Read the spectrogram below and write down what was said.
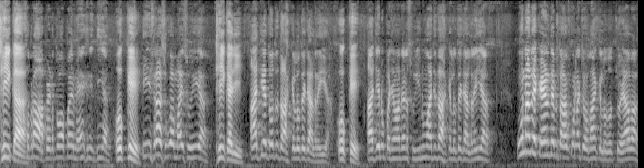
ਠੀਕ ਆ। ਸਭਰਾ ਪਿੰਡ ਤੋਂ ਆਪਾਂ ਇਹ ਮੈਂ ਖਰੀਦੀ ਆ। ਓਕੇ। ਤੀਸਰਾ ਸੂਆ ਮਾਈ ਸੂਈ ਆ। ਠੀਕ ਆ ਜੀ। ਅੱਜ ਇਹ ਦੁੱਧ 10 ਕਿਲੋ ਤੇ ਚੱਲ ਰਹੀ ਆ। ਓਕੇ। ਅੱਜ ਇਹਨੂੰ ਪੰਜਵਾਂ ਦਿਨ ਸੂਈ ਨੂੰ ਅੱਜ 10 ਕਿਲੋ ਤੇ ਚੱਲ ਰਹੀ ਆ। ਉਹਨਾਂ ਦੇ ਕਹਿਣ ਦੇ ਮੁਤਾਬਕ ਉਹਨਾਂ 14 ਕਿਲੋ ਦੁੱਧ ਚੋਇਆ ਵਾ।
